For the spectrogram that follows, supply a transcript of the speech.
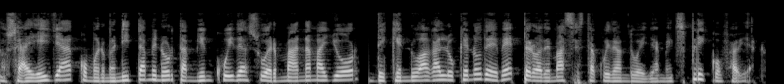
o sea, ella como hermanita menor también cuida a su hermana mayor de que no haga lo que no debe, pero además está cuidando ella. Me explico, Fabiano.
